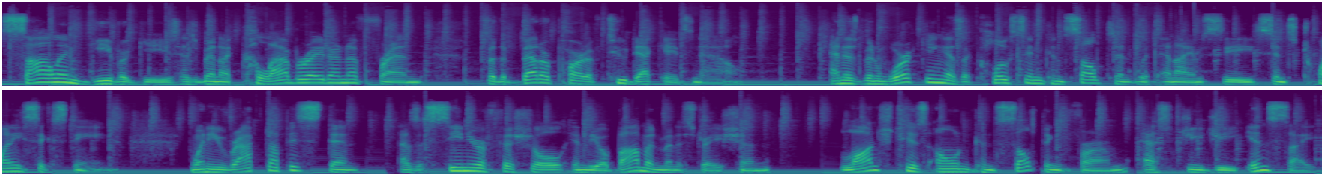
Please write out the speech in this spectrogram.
Salin Geevarghese has been a collaborator and a friend for the better part of two decades now, and has been working as a close in consultant with NIMC since 2016, when he wrapped up his stint as a senior official in the Obama administration, launched his own consulting firm, SGG Insight,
